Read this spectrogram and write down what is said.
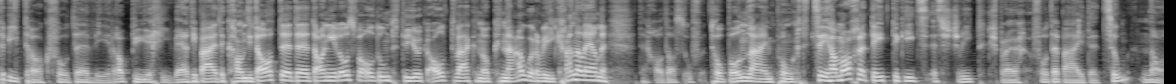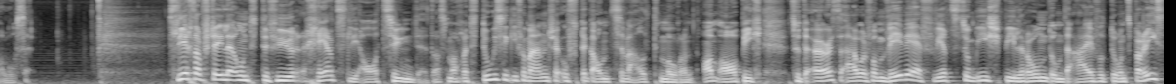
Der Beitrag von der Vera Büchi. Wer die beiden Kandidaten, der Daniel Oswald und der Jürg Altweg, noch genauer will kennenlernen, der kann das auf toponline.ch machen. Dort gibt es ein Streitgespräch von den beiden zum Nachlesen. Das Licht abstellen und dafür Kerzchen anzünden. Das machen Tausende von Menschen auf der ganzen Welt morgen am Abend. Zu der Earth Hour vom WWF wird es zum Beispiel rund um den Eiffelturm in Paris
